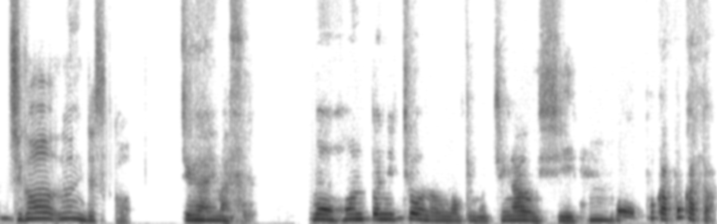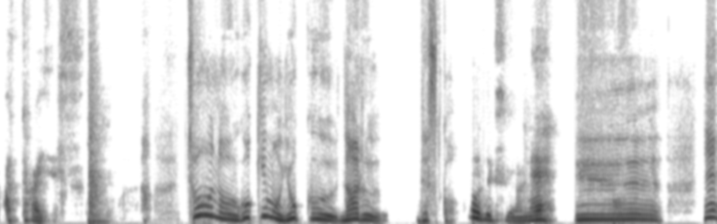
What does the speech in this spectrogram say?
違うんですか？違います。もう本当に腸の動きも違うし、うん、もうポカポカとあったかいです。腸の動きも良くなるですか？そうですよね。ええー、ね、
